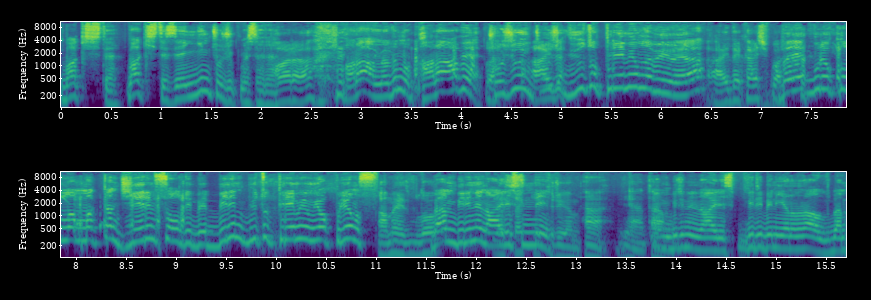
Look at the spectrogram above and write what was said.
Bak işte. Bak işte zengin çocuk mesela. Para. Para anladın mı? Para abi. Çocuğun çocuk YouTube Premium'la büyüyor ya. Ayda kaç para? Ben AdBlock kullanmaktan ciğerim soldu. Benim YouTube Premium yok biliyor musun? Ama Adblock Ben birinin ailesindeyim. Ha yani tamam. Ben birinin ailesi, biri beni yanına aldı. Ben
